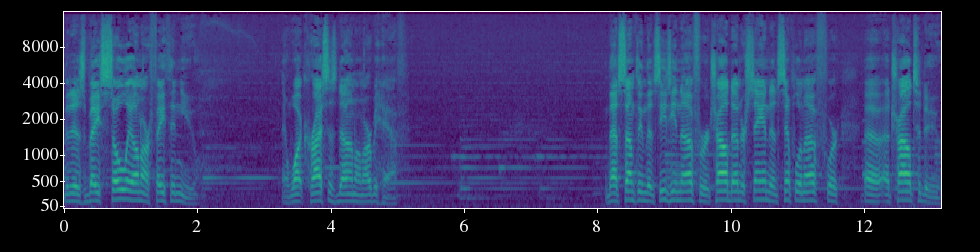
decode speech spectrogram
but it is based solely on our faith in you and what Christ has done on our behalf. That's something that's easy enough for a child to understand and simple enough for a, a child to do.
